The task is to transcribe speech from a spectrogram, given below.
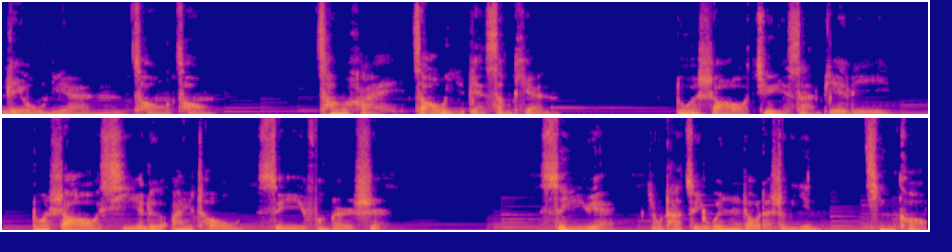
流年匆匆，沧海早已变桑田。多少聚散别离，多少喜乐哀愁，随风而逝。岁月用它最温柔的声音，轻叩。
